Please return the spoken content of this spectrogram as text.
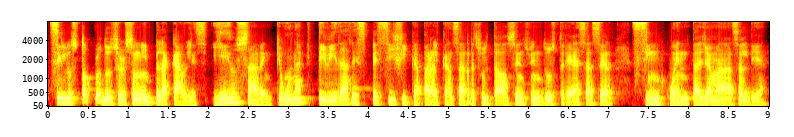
si los top producers son implacables y ellos saben que una actividad específica para alcanzar resultados en su industria es hacer 50 llamadas al día,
